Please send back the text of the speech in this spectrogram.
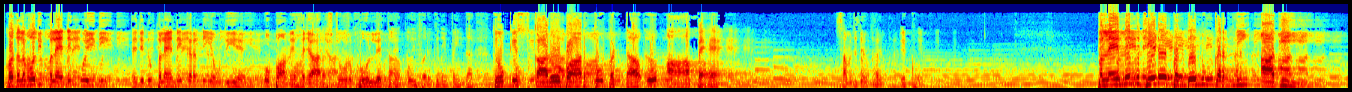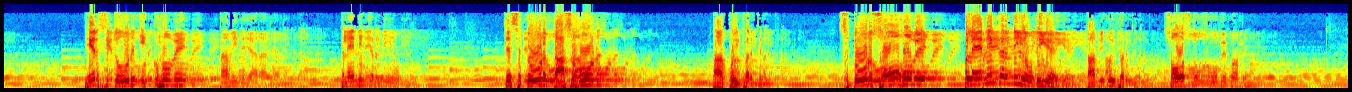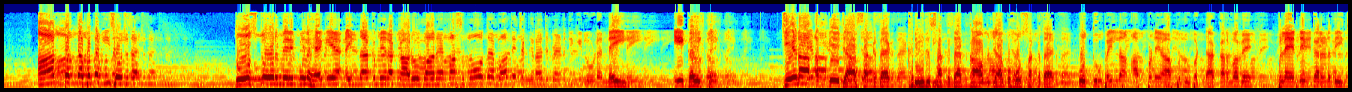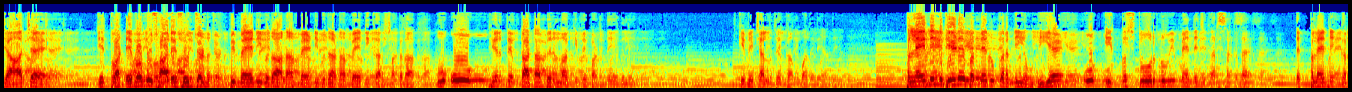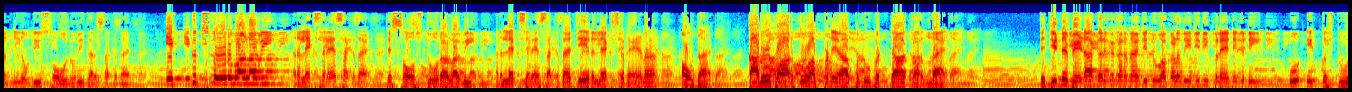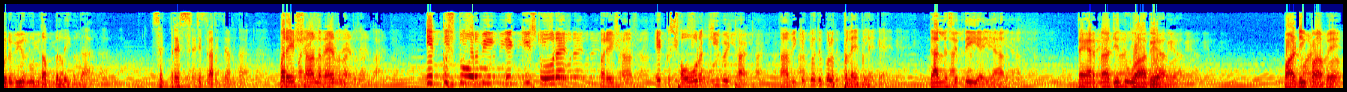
ਮਤਲਬ ਉਹਦੀ ਪਲੈਨਿੰਗ ਕੋਈ ਨਹੀਂ ਤੇ ਜਿਹਨੂੰ ਪਲੈਨਿੰਗ ਕਰਨੀ ਆਉਂਦੀ ਹੈ, ਉਹ ਭਾਵੇਂ ਹਜ਼ਾਰ ਸਟੋਰ ਖੋਲ ਲੇ ਤਾਂ ਕੋਈ ਫ਼ਰਕ ਨਹੀਂ ਪੈਂਦਾ, ਕਿਉਂਕਿ ਇਸ ਕਾਰੋਬਾਰ ਤੋਂ ਵੱਡਾ ਉਹ ਆਪ ਹੈ। ਸਮਝਦੇ ਹੋ ਗੱਲ? ਦੇਖੋ। ਪਲੈਨਿੰਗ ਜਿਹੜੇ ਬੰਦੇ ਨੂੰ ਕਰਨੀ ਆ ਗਈ, ਫਿਰ ਸਟੋਰ ਇੱਕ ਹੋਵੇ, ਤਾਂ ਵੀ ਨਜ਼ਾਰਾ ਲੈ ਲੈਂਦਾ। ਪਲੈਨਿੰਗ ਕਰਨੀ ਆਉਂਦੀ ਤੇ ਸਟੋਰ 10 ਹੋਣ ਤਾਂ ਕੋਈ ਫ਼ਰਕ ਨਹੀਂ। ਸਟੋਰ 100 ਹੋਵੇ ਪਲੈਨਿੰਗ ਕਰਨੀ ਆਉਂਦੀ ਹੈ, ਤਾਂ ਵੀ ਕੋਈ ਫ਼ਰਕ ਨਹੀਂ। 100 ਸਟੋਰ ਹੋਵੇ ਭਾਵੇਂ। ਆਮ ਬੰਦਾ ਪਤਾ ਕੀ ਸੋਚਦਾ ਹੈ? ਦੋ ਸਟੋਰ ਮੇਰੇ ਕੋਲ ਹੈਗੇ ਆ, ਇੰਨਾ ਕੁ ਮੇਰਾ ਕਾਰੋਬਾਰ ਹੈ, ਬਸ ਬਹੁਤ ਹੈ ਬਾਅਦੇ ਚੱਕਰਾਂ 'ਚ ਪੈਣ ਦੀ ਕੀ ਲੋੜ ਹੈ? ਨਹੀਂ, ਇਹ ਗਲਤ ਹੈ। ਜਿਹੜਾ ਅੱਗੇ ਜਾ ਸਕਦਾ ਹੈ, ਖਰੀਦ ਸਕਦਾ ਹੈ, ਕਾਮਯਾਬ ਹੋ ਸਕਦਾ ਹੈ, ਉਦੋਂ ਪਹਿਲਾਂ ਆਪਣੇ ਆਪ ਨੂੰ ਵੱਡਾ ਕਰ ਲਵੇ। ਪਲੈਨਿੰਗ ਕਰਨ ਦੀ ਜਾਂਚ ਹੈ ਜੇ ਤੁਹਾਡੇ ਵਾਂਗੂ ਸਾਰੇ ਸੋਚਣ ਵੀ ਮੈਂ ਨਹੀਂ ਵਧਾਣਾ ਮੈਂ ਨਹੀਂ ਵਧਾਣਾ ਮੈਂ ਨਹੀਂ ਕਰ ਸਕਦਾ ਉਹ ਉਹ ਫਿਰ ਤੇ ਟਾਟਾ ਬਿਰਲਾ ਕਿਵੇਂ ਬਣਦੇ ਅਗਲੇ? ਕਿਵੇਂ ਚੱਲਦੇ ਕੰਮ ਅਗਲਿਆਂ ਦੇ? ਪਲੈਨਿੰਗ ਜਿਹੜੇ ਬੰਦੇ ਨੂੰ ਕਰਨੀ ਆਉਂਦੀ ਹੈ ਉਹ ਇੱਕ ਸਟੋਰ ਨੂੰ ਵੀ ਮੈਨੇਜ ਕਰ ਸਕਦਾ ਹੈ ਤੇ ਪਲੈਨਿੰਗ ਕਰਨੀ ਆਉਂਦੀ 100 ਨੂੰ ਵੀ ਕਰ ਸਕਦਾ ਹੈ। ਇੱਕ ਸਟੋਰ ਵਾਲਾ ਵੀ ਰਿਲੈਕਸ ਰਹਿ ਸਕਦਾ ਹੈ ਤੇ 100 ਸਟੋਰ ਵਾਲਾ ਵੀ ਰਿਲੈਕਸ ਰਹਿ ਸਕਦਾ ਹੈ। ਜੇ ਰਿਲੈਕਸ ਰਹਿਣਾ ਆਉਂਦਾ ਹੈ ਕਾਰੋਬਾਰ ਤੋਂ ਆਪਣੇ ਆਪ ਨੂੰ ਵੱਡਾ ਕਰ ਲੈ। ਤੇ ਜਿਹਨੇ ਬੇੜਾ ਗਰਕ ਕਰਨਾ ਜਿਹਨੂੰ ਅਕਲ ਨਹੀਂ ਜਿਹਦੀ ਪਲੈਨਿੰਗ ਨਹੀਂ ਉਹ ਇੱਕ ਸਟੋਰ ਵੀ ਉਹਨੂੰ ਦੱਬ ਲੈਂਦਾ ਸਟ੍ਰੈਸ 'ਚ ਕਰ ਦਿੰਦਾ ਪਰੇਸ਼ਾਨ ਰਹਿਣ ਲੱਗ ਜਾਂਦਾ। ਇੱਕ ਸਟੋਰ ਵੀ ਇੱਕ ਹੀ ਸਟੋਰ ਹੈ ਪਰੇਸ਼ਾਨ ਇੱਕ 100 ਰੱਖੀ ਬੈਠਾ ਹੈ, ਤਾਂ ਵੀ ਕਿਉਂਕਿ ਉਹਦੇ ਕੋਲ ਪਲੈਨਿੰਗ ਹੈ। ਗੱਲ ਸਿੱਧੀ ਹੈ ਯਾਰ ਤੈਰਨਾ ਜਿਹਨੂੰ ਆ ਗਿਆ ਪਾਣੀ ਭਾਵੇਂ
